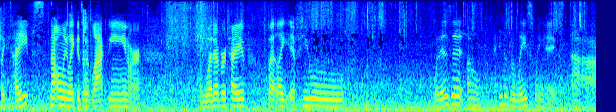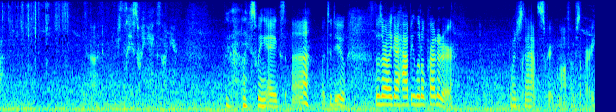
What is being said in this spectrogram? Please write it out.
like types? Not only like, is it a black bean or whatever type, but like if you, what is it? Oh, I think those were lacewing eggs. Ah. Yeah, there's lace wing eggs on here. Look at that, lacewing eggs. Ah, what to do? Those are like a happy little predator. We're just gonna have to scrape them off, I'm sorry.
